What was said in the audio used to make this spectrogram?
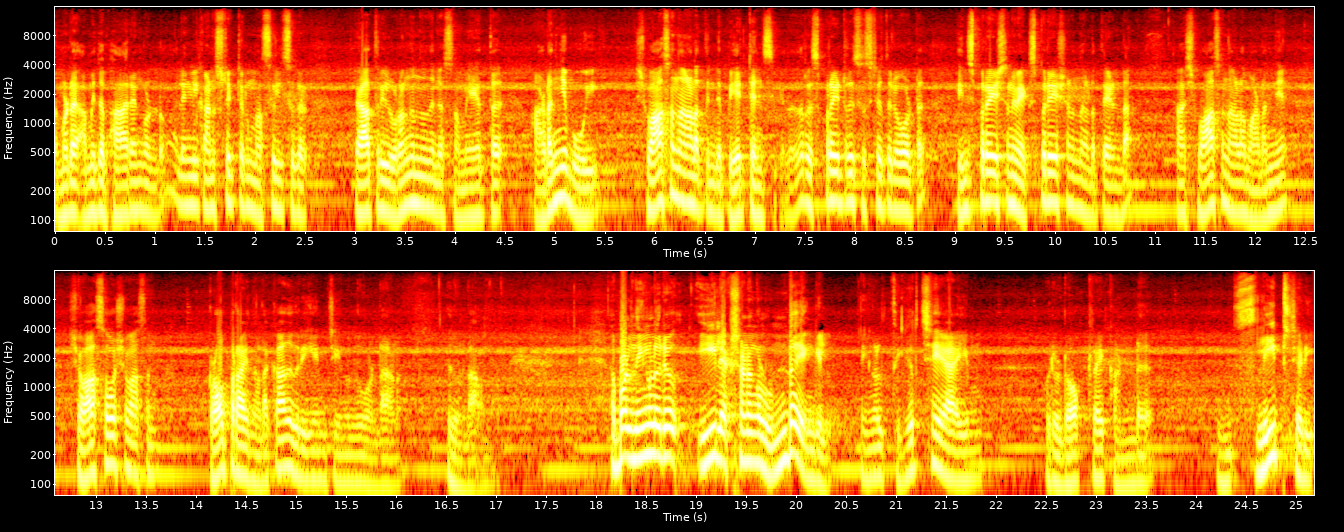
നമ്മുടെ അമിത ഭാരം കൊണ്ടോ അല്ലെങ്കിൽ കൺസ്ട്രക്റ്റർ മസിൽസുകൾ രാത്രിയിൽ ഉറങ്ങുന്നതിന്റെ സമയത്ത് അടഞ്ഞുപോയി ശ്വാസനാളത്തിന്റെ പേറ്റൻസി അതായത് റെസ്പിറേറ്ററി സിസ്റ്റത്തിലോട്ട് ഇൻസ്പിറേഷനും എക്സ്പിറേഷനും നടത്തേണ്ട ആ ശ്വാസനാളം അടഞ്ഞ് ശ്വാസോശ്വാസം പ്രോപ്പറായി നടക്കാതെ വരികയും ചെയ്യുന്നത് കൊണ്ടാണ് ഇതുണ്ടാകുന്നത് അപ്പോൾ നിങ്ങളൊരു ഈ ലക്ഷണങ്ങൾ ഉണ്ട് എങ്കിൽ നിങ്ങൾ തീർച്ചയായും ഒരു ഡോക്ടറെ കണ്ട് സ്ലീപ്പ് സ്റ്റഡി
